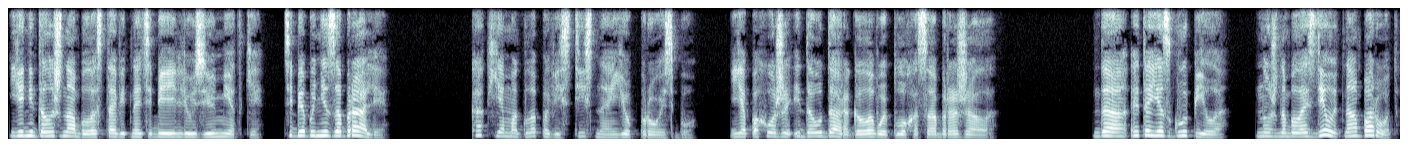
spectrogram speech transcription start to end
Я не должна была ставить на тебе иллюзию метки. Тебя бы не забрали. Как я могла повестись на ее просьбу? Я, похоже, и до удара головой плохо соображала. Да, это я сглупила. Нужно было сделать наоборот.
